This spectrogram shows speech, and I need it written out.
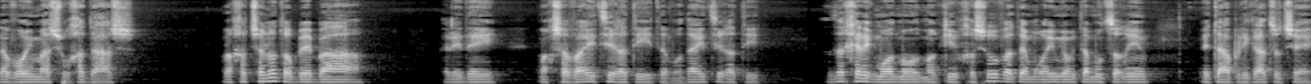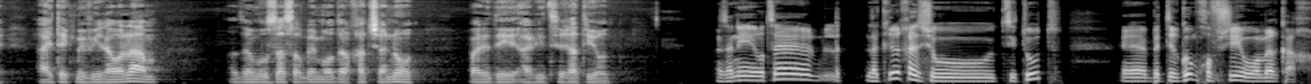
לבוא עם משהו חדש, והחדשנות הרבה באה על ידי מחשבה יצירתית, עבודה יצירתית. זה חלק מאוד מאוד מרכיב חשוב, ואתם רואים גם את המוצרים ואת האפליקציות שהייטק מביא לעולם, אז זה מבוסס הרבה מאוד על חדשנות ועל ידי, על יצירתיות. אז אני רוצה להקריא לך איזשהו ציטוט, אה, בתרגום חופשי הוא אומר כך:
